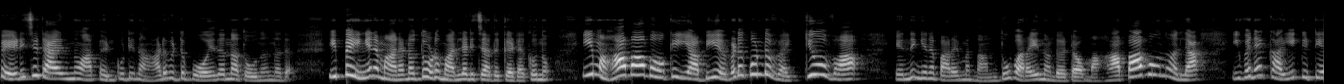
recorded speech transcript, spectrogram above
പേടിച്ചിട്ടായിരുന്നു ആ പെൺകുട്ടി നാട് വിട്ടു പോയതെന്നാണ് തോന്നുന്നത്. ഇപ്പം ഇങ്ങനെ മരണത്തോട് മല്ലടിച്ച് അത് കിടക്കുന്നു. ഈ മഹാപാപമൊക്കെ ഈ അബി എവിടെ കൊണ്ട് വയ്ക്കുമോ വാ? എന്നിങ്ങനെ പറയുമ്പോൾ നന്ദു പറയുന്നുണ്ട് കേട്ടോ മഹാപാപമൊന്നുമല്ല ഇവനെ കൈ കിട്ടിയ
